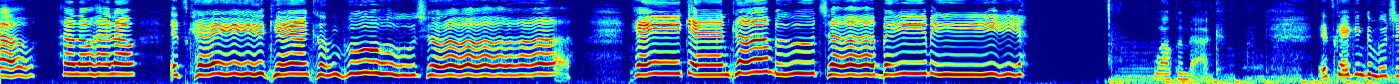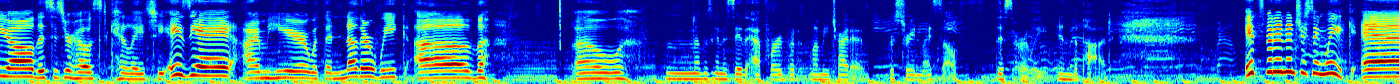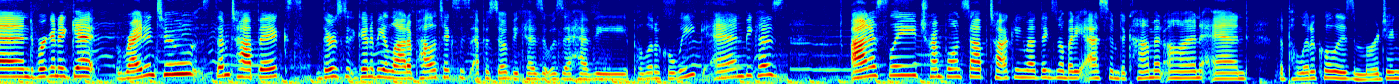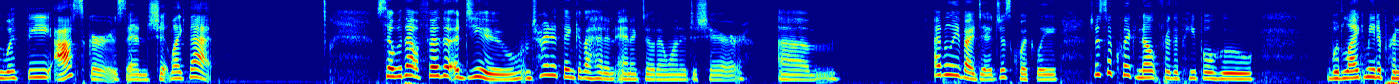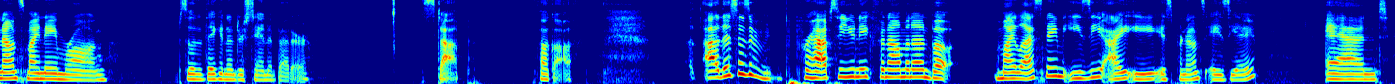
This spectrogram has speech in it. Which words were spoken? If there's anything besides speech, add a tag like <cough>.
Hello, hello, hello. It's cake and kombucha. Cake and kombucha, baby. Welcome back. It's Cake and Kombucha, y'all. This is your host, Kelechi Ezie. I'm here with another week of. Oh, mm, I was going to say the F word, but let me try to restrain myself this early in the pod. It's been an interesting week, and we're going to get right into some topics. There's going to be a lot of politics this episode because it was a heavy political week, and because honestly, Trump won't stop talking about things nobody asked him to comment on, and the political is merging with the Oscars and shit like that. So, without further ado, I'm trying to think if I had an anecdote I wanted to share. Um, I believe I did, just quickly. Just a quick note for the people who would like me to pronounce my name wrong so that they can understand it better. Stop. Fuck off. Uh, this is a, perhaps a unique phenomenon, but my last name, Easy IE, is pronounced Azier. And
